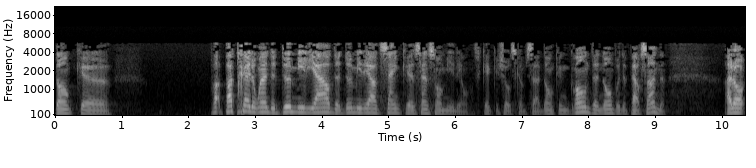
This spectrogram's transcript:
Donc, pas, très loin de 2 milliards, de 2 milliards 5, 500 millions. C'est quelque chose comme ça. Donc, un grand nombre de personnes. Alors,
